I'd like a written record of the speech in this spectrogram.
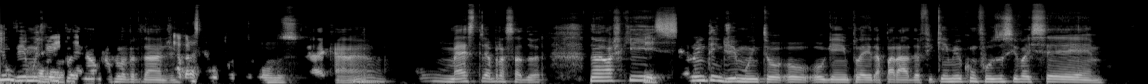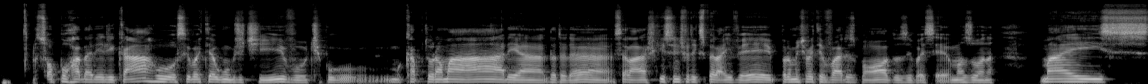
não vi muito Também. gameplay, não, pra falar a verdade. Abraçando todos os mundos. É, cara. Um mestre abraçador. Não, eu acho que Isso. eu não entendi muito o, o gameplay da parada. Eu fiquei meio confuso se vai ser só porradaria de carro ou se vai ter algum objetivo, tipo, capturar uma área, dadadá, sei lá, acho que isso a gente vai ter que esperar e ver. Provavelmente vai ter vários modos e vai ser uma zona. Mas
